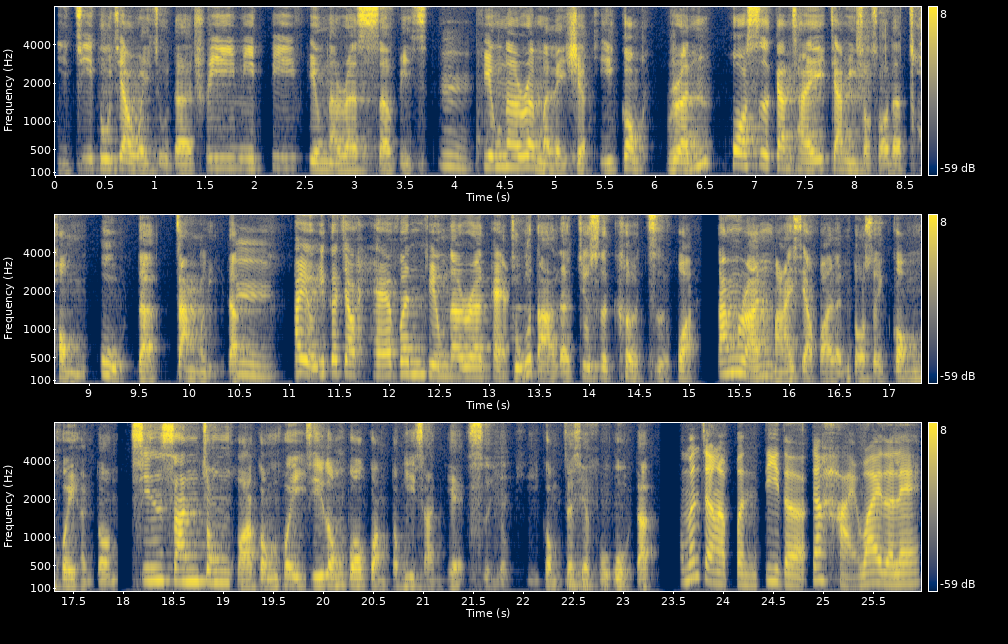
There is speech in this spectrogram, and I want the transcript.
以基督教为主的 Trinity Funeral Service。嗯 Funeral Malaysia 提供人或是刚才佳明所说的宠物的葬礼的，嗯还有一个叫 Heaven Funeral Care，主打的就是客制化。当然，马来西亚华人多，所以工会很多。新山中华工会、吉隆坡、广东一山也是有提供这些服务的。我们讲了本地的，像海外的嘞，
